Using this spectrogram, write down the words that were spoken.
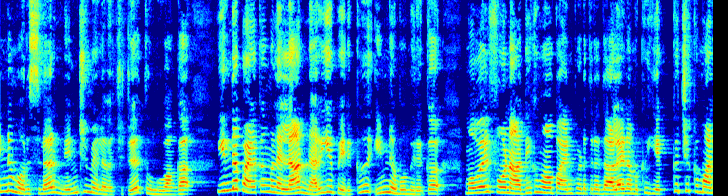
இன்னும் ஒரு சிலர் நெஞ்சு மேல வச்சுட்டு தூங்குவாங்க. இந்த பழக்கங்கள் எல்லாம் நிறைய பேருக்கு இன்னமும் இருக்கு. மொபைல் ஃபோன் அதிகமாக பயன்படுத்துறதால நமக்கு எக்கச்சக்கமான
